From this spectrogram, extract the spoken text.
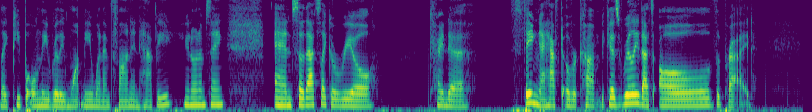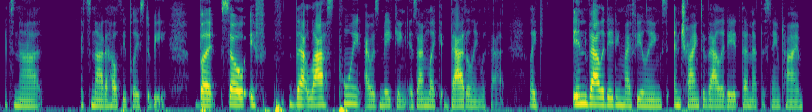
Like people only really want me when I'm fun and happy. You know what I'm saying? And so that's like a real kind of thing I have to overcome because really that's all the pride. It's not it's not a healthy place to be. But so if that last point I was making is I'm like battling with that. Like invalidating my feelings and trying to validate them at the same time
